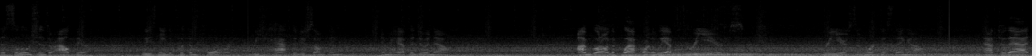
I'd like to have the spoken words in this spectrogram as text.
the solutions are out there. We just need to put them forward. We have to do something, and we have to do it now. I'm going on the platform that we have three years, three years to work this thing out. After that,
